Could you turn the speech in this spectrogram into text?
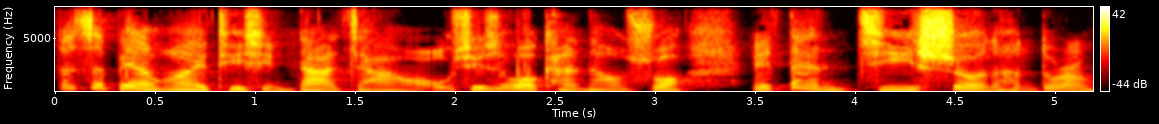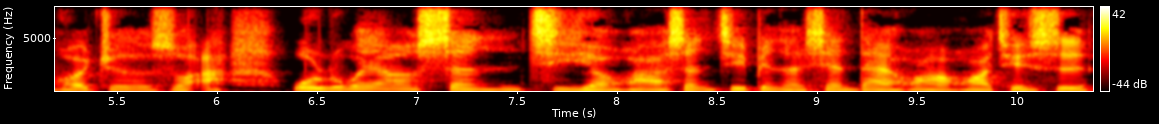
那这边的话也提醒大家哦，其实我看到说，诶，蛋鸡舍呢，很多人会觉得说啊，我如果要升级的话，升级变成现代化的话，其实。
